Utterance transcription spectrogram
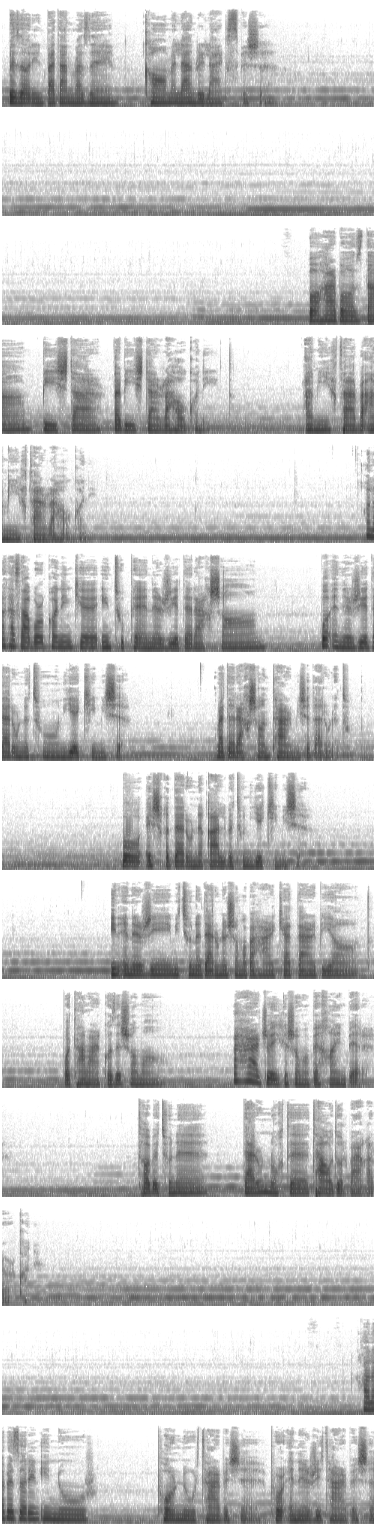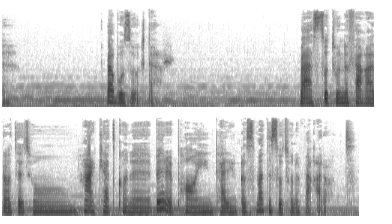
بذارین بدن و ذهن کاملا ریلکس بشه. با هر بازدم بیشتر و بیشتر رها کنید. عمیقتر و عمیقتر رها کنید. حالا تصور کنین که این توپ انرژی درخشان با انرژی درونتون یکی میشه و درخشان تر میشه درونتون. با عشق درون قلبتون یکی میشه. این انرژی می‌تونه درون شما به حرکت در بیاد. با تمرکز شما و هر جایی که شما بخواین بره. تا بتونه در اون نقطه تعادل برقرار کنه. حالا بذارین این نور پر نورتر بشه پر انرژی تر بشه. و بزرگتر. و از ستون فقراتتون حرکت کنه بره پایین ترین قسمت ستون فقرات.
